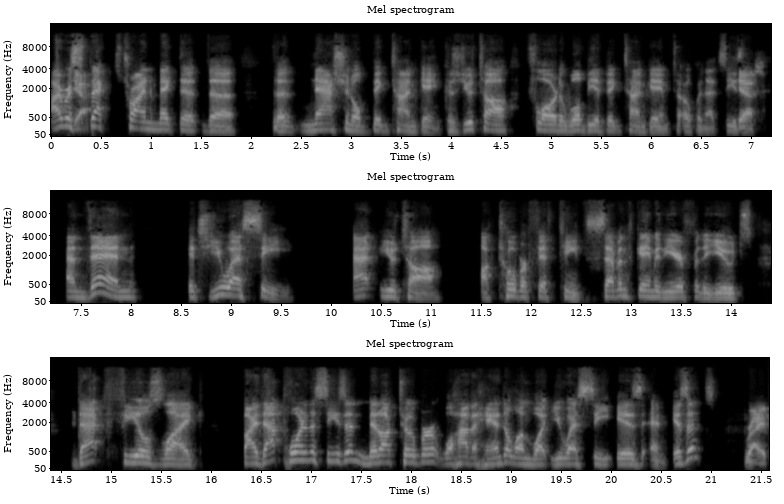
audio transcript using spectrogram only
I respect yeah. trying to make the the the national big time game because Utah, Florida will be a big time game to open that season. Yes. And then it's USC at Utah October 15th, seventh game of the year for the Utes. That feels like by that point in the season, mid October, we'll have a handle on what USC is and isn't. Right.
